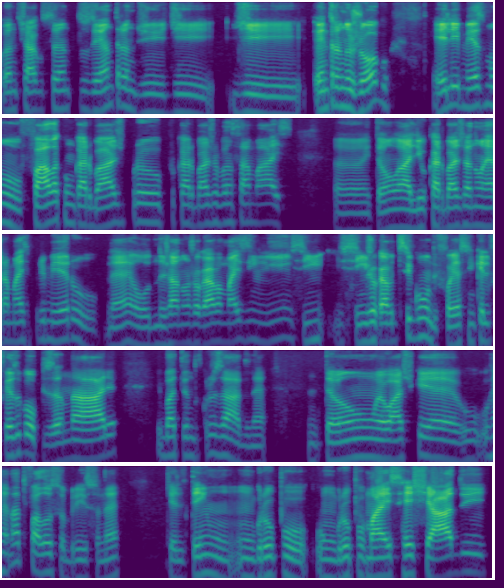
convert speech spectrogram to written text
Quando o Thiago Santos entra, de, de, de, entra no jogo, ele mesmo fala com o Carbajo para o Carbajo avançar mais. Uh, então ali o Carbajo já não era mais primeiro, né? Ou já não jogava mais em linha, e sim, e sim jogava de segundo. E foi assim que ele fez o gol, pisando na área e batendo cruzado, né? Então eu acho que é, o Renato falou sobre isso, né? Que ele tem um, um, grupo um grupo mais recheado e,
